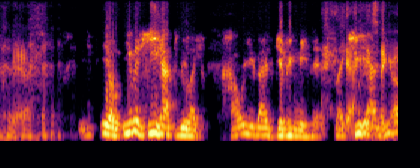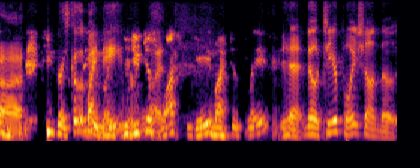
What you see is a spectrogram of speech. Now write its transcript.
Yeah. you know, even he had to be like, "How are you guys giving me this?" Like Yeah, he he's like, uh, he's like, it's 'cause of my "Hey, like, name Did you just what?" watch the game I just played? Yeah, no, to your point, Sean, though,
